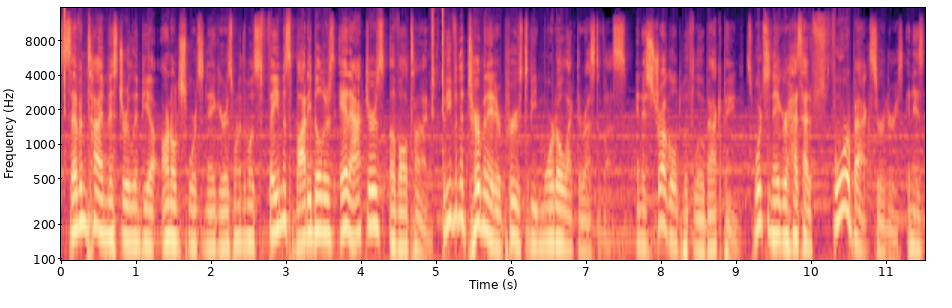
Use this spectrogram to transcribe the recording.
Seven time Mr. Olympia Arnold Schwarzenegger is one of the most famous bodybuilders and actors of all time. But even the Terminator proves to be mortal like the rest of us and has struggled with low back pain. Schwarzenegger has had four back surgeries and has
